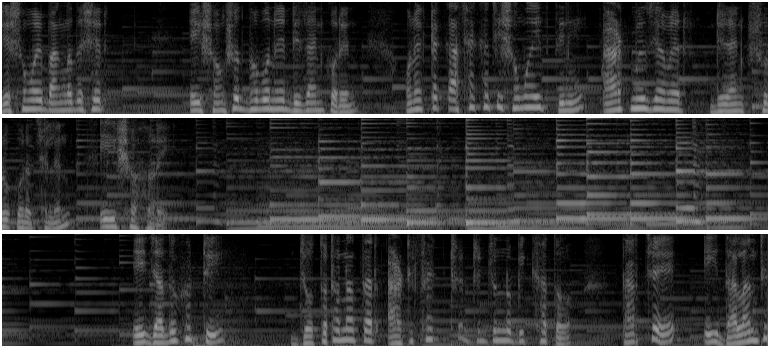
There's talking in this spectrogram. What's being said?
যে সময় বাংলাদেশের এই সংসদ ভবনের ডিজাইন করেন, অনেকটা কাছাকাছি সময়ে তিনি আর্ট মিউজিয়ামের ডিজাইন শুরু করেছিলেন এই শহরে। এই জাদুঘরটি যতটা না তার আর্টিফ্যাক্টের জন্য বিখ্যাত তার চেয়ে এই দালানটি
